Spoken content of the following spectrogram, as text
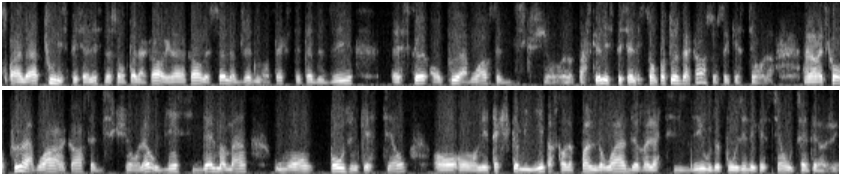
Cependant, tous les spécialistes ne sont pas d'accord. Et là encore, le seul objet de mon texte était de dire est-ce qu'on peut avoir cette discussion Parce que les spécialistes ne sont pas tous d'accord sur ces questions-là. Alors, est-ce qu'on peut avoir encore cette discussion-là, ou bien si dès le moment où on pose une question, on, est excommunié parce qu'on n'a pas le droit de relativiser ou de poser des questions ou de s'interroger.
